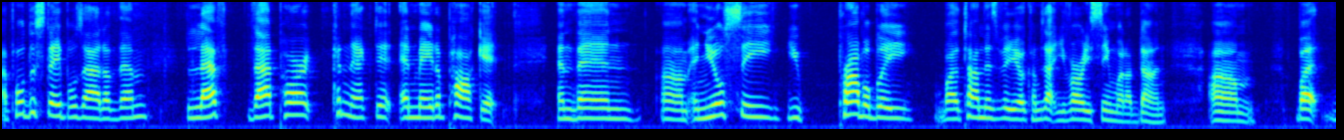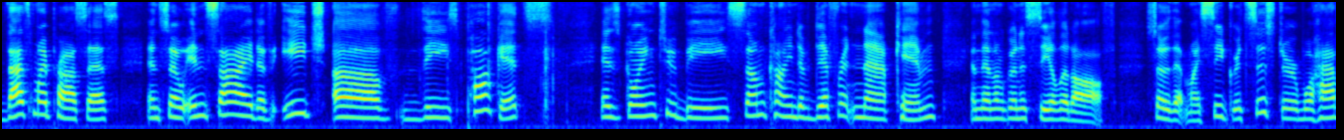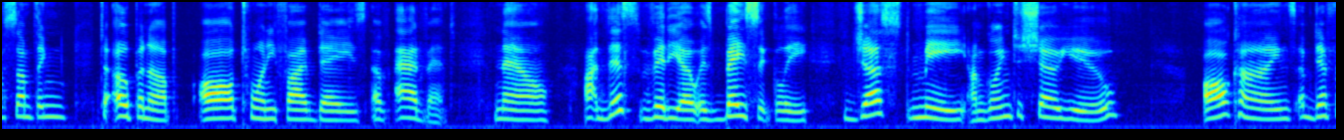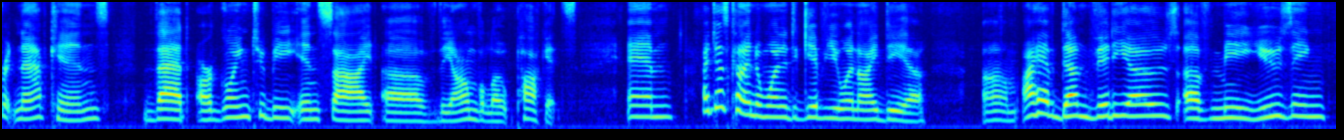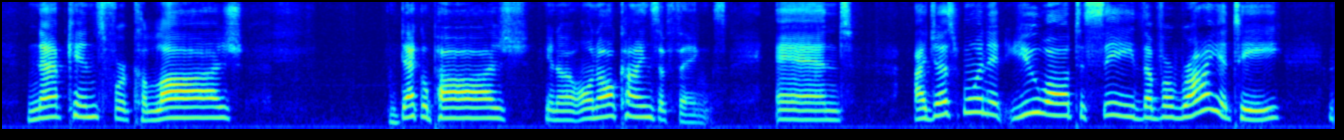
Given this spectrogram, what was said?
I pulled the staples out of them, left that part connected, and made a pocket. And then, um, and you'll see, you probably, by the time this video comes out, you've already seen what I've done. Um, but that's my process. And so inside of each of these pockets is going to be some kind of different napkin. And then I'm going to seal it off so that my secret sister will have something to open up all 25 days of Advent. Now, this video is basically just me. I'm going to show you all kinds of different napkins that are going to be inside of the envelope pockets. And I just kind of wanted to give you an idea. Um, I have done videos of me using napkins for collage, decoupage, you know, on all kinds of things. And I just wanted you all to see the variety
